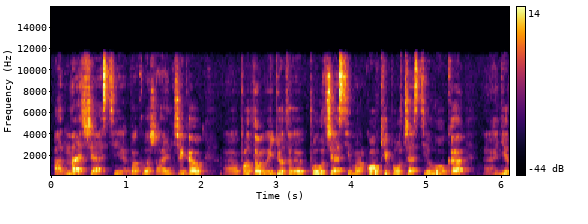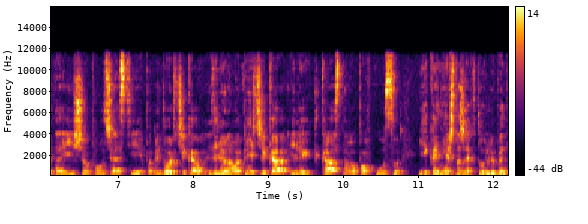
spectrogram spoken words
Одна часть баклажанчиков, э, потом идет э, полчасти морковки, полчасти лука, э, где-то еще полчасти помидорчиков, зеленого перчика или красного по вкусу. И, конечно же, кто любит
